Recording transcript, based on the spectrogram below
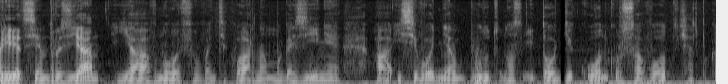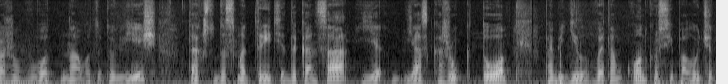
Привет всем, друзья! Я вновь в антикварном магазине, а, и сегодня будут у нас итоги конкурса. Вот сейчас покажу вот на вот эту вещь, так что досмотрите до конца. Я, я скажу, кто победил в этом конкурсе и получит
